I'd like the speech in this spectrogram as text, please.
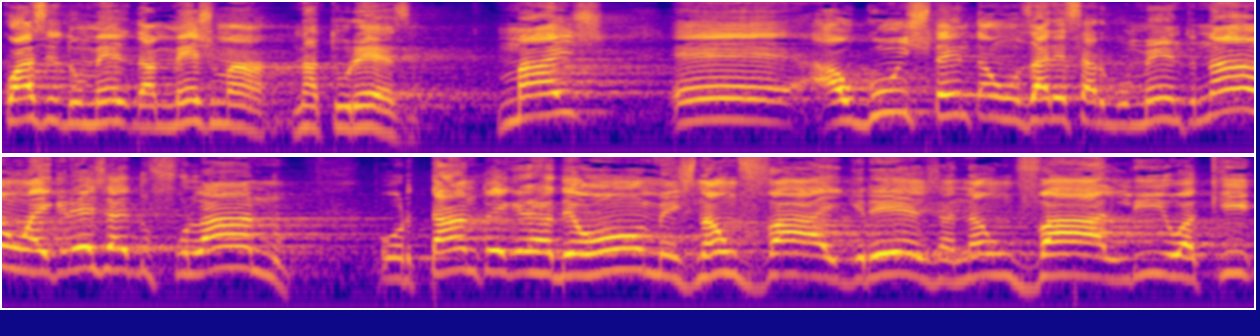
quase do, da mesma natureza. Mas é, alguns tentam usar esse argumento, não, a igreja é do fulano, Portanto, a igreja de homens não vá à igreja, não vá ali ou aqui.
